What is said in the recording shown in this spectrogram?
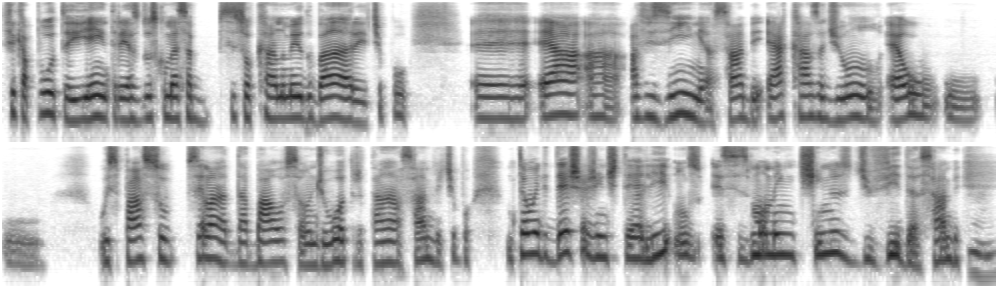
fica puta e entra, e as duas começam a se socar no meio do bar, e tipo. É, é a, a, a vizinha, sabe? É a casa de um, é o, o, o, o espaço, sei lá, da balsa onde o outro tá, sabe? Tipo, então ele deixa a gente ter ali uns, esses momentinhos de vida, sabe? Uhum.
